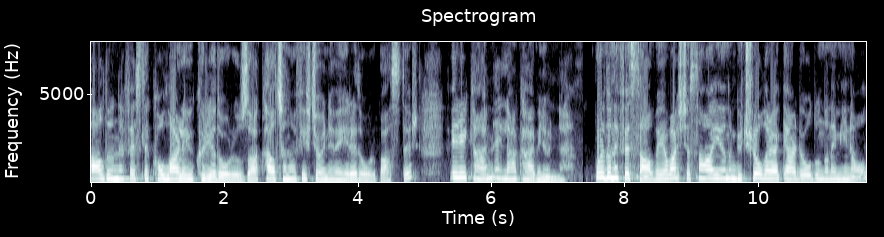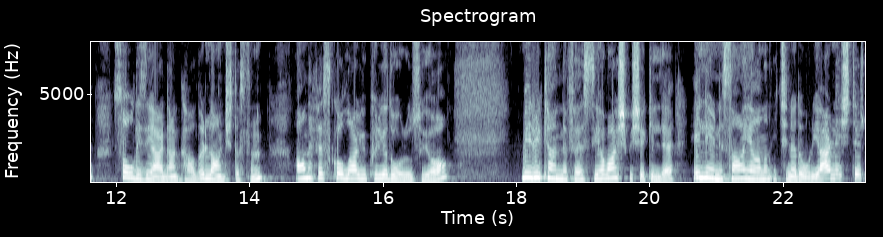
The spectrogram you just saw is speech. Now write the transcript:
Aldığın nefesle kollarla yukarıya doğru uzak. Kalçanı hafifçe öne ve yere doğru bastır. Verirken eller kalbin önüne. Burada nefes al ve yavaşça sağ ayağının güçlü olarak yerde olduğundan emin ol. Sol dizi yerden kaldır, lunge'tasın. Al nefes, kollar yukarıya doğru uzuyor. Verirken nefes yavaş bir şekilde ellerini sağ ayağının içine doğru yerleştir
